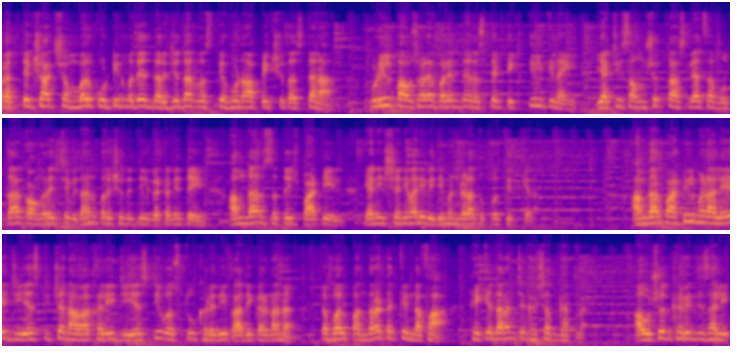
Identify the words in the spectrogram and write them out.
प्रत्यक्षात शंभर कोटींमध्ये दर्जेदार रस्ते होणं अपेक्षित असताना पुढील पावसाळ्यापर्यंत रस्ते टिकतील की नाही याची संशयता असल्याचा मुद्दा काँग्रेसचे विधान परिषदेतील गटनेते आमदार सतेज पाटील यांनी शनिवारी विधिमंडळात उपस्थित केला. आमदार पाटील म्हणाले जीएसटीच्या नावाखाली जीएसटी वस्तू खरेदी प्राधिकरणानं तब्बल पंधरा टक्के नफा ठेकेदारांच्या घशात घातला औषध खरेदी झाली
